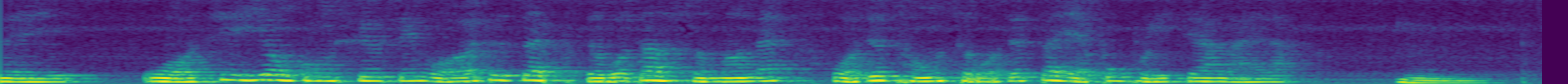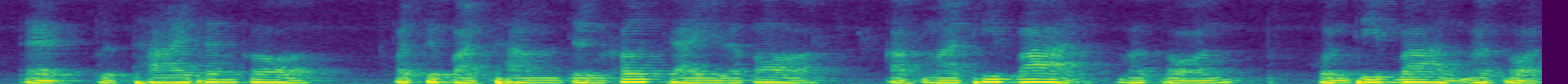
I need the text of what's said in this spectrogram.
呃，我去用功修行，我儿子再得不到什么呢，我就从此我就再也不回家来了。 อืม แต่สุดท้ายท่านก็ปฏิบัติธรรมจนเข้าใจแล้วก็กลับมาที่บ้านมาสอนคนที่บ้านมาสอน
